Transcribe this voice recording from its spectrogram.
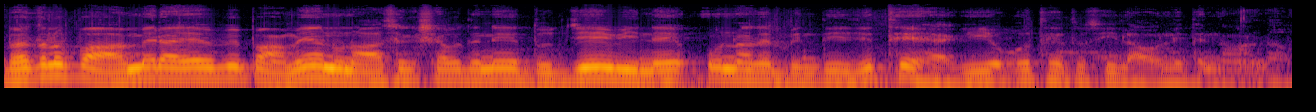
ਮਤਲਬ ਭਾਵ ਮੇਰਾ ਇਹ ਵੀ ਭਾਵੇਂ ਅਨੁਨਾਸਿਕ ਸ਼ਬਦ ਨੇ ਦੂਜੇ ਵੀ ਨੇ ਉਹਨਾਂ ਦੇ ਬਿੰਦੀ ਜਿੱਥੇ ਹੈਗੀ ਹੈ, ਉੱਥੇ ਤੁਸੀਂ ਲਾਓ ਨਹੀਂ ਤੇ ਨਾ ਲਾਓ।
